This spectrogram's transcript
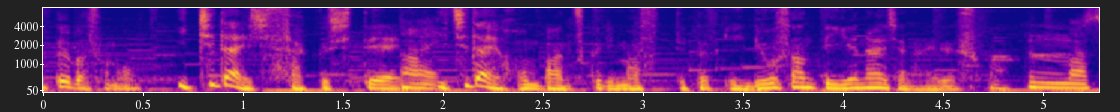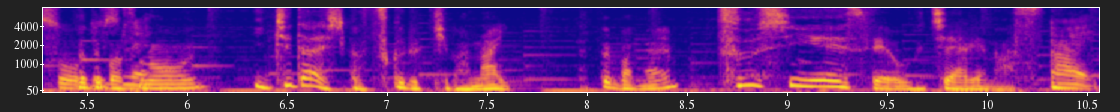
例えばその1台試作してはい。1台本番作りますって言った時に量産って言えないじゃないですか。うんまあそう例えですね。ばその1台しか作る気はない。例えばね通信衛星を打ち上げます。はい。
